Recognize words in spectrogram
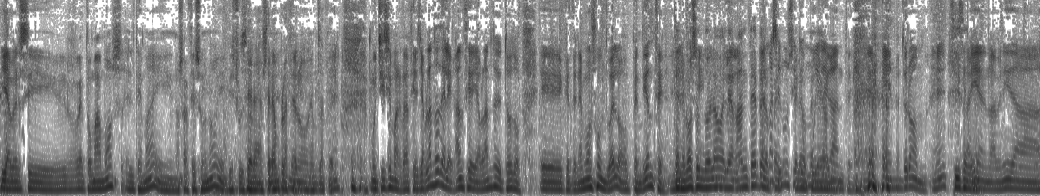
y a ver si retomamos el tema y nos haces uno y disfrutamos. Será, será un de- placer, será un placer. eh. Muchísimas gracias. Y hablando de elegancia y hablando de todo, eh, que tenemos un duelo pendiente. eh. Tenemos un duelo elegante, pero Además en un sitio muy elegante, eh, en Drom, eh, Sí, ahí en la avenida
